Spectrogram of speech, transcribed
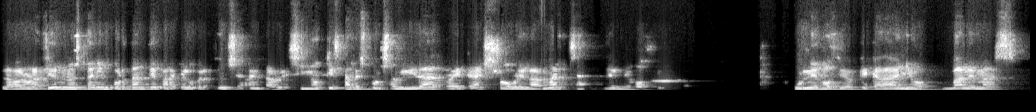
La valoración no es tan importante para que la operación sea rentable, sino que esta responsabilidad recae sobre la marcha del negocio. Un negocio que cada año vale más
